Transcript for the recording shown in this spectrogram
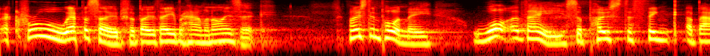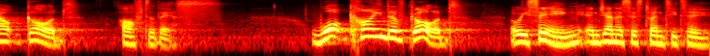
a cruel episode for both Abraham and Isaac? Most importantly, what are they supposed to think about God after this? What kind of God are we seeing in Genesis 22?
